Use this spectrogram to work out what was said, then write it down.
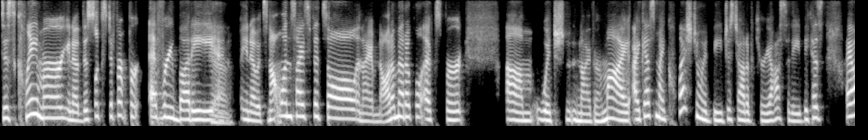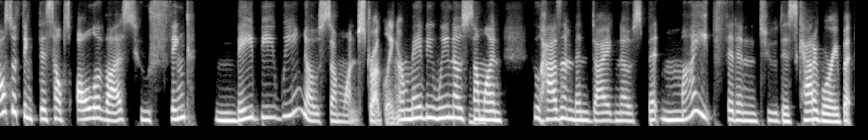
disclaimer you know this looks different for everybody yeah. and you know it's not one size fits all and i am not a medical expert um, which neither am I. I guess my question would be just out of curiosity, because I also think this helps all of us who think maybe we know someone struggling, or maybe we know mm-hmm. someone who hasn't been diagnosed but might fit into this category. But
